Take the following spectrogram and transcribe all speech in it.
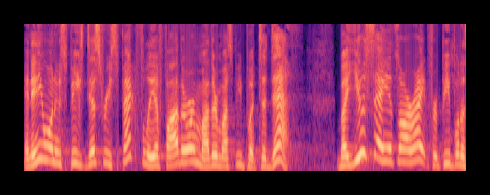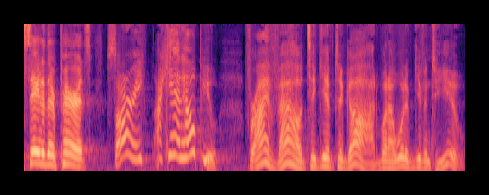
and anyone who speaks disrespectfully of father or mother must be put to death. But you say it's all right for people to say to their parents, Sorry, I can't help you, for I vowed to give to God what I would have given to you.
